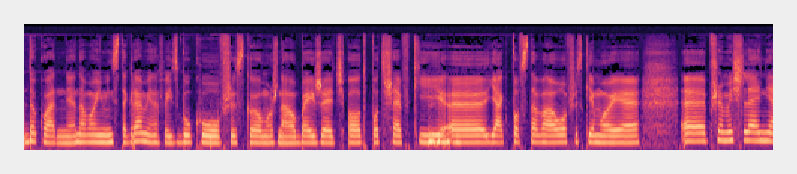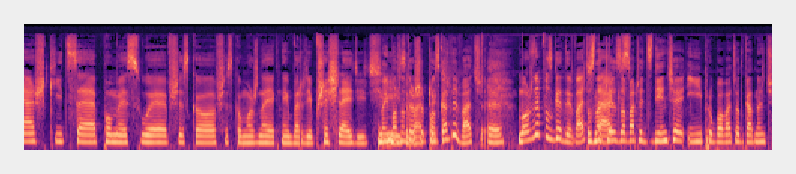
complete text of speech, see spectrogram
Dokładnie. Na moim Instagramie, na Facebooku wszystko można obejrzeć od podszewki, Mhm. e, jak powstawało, wszystkie moje e, przemyślenia, szkice, pomysły, wszystko, wszystko można jak najbardziej prześledzić. No i, można też pozgadywać. y, Można pozgadywać, To znaczy tak. zobaczyć zdjęcie i próbować odgadnąć,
